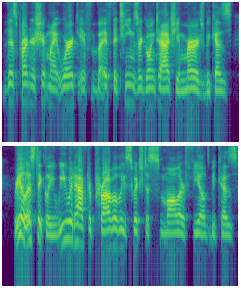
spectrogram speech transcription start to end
this partnership might work if if the teams are going to actually merge because realistically we would have to probably switch to smaller fields because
